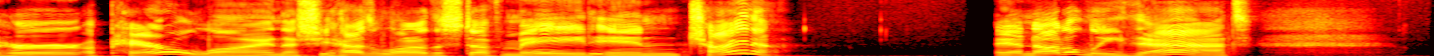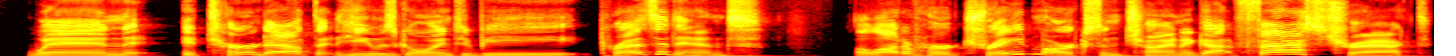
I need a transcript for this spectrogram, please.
her apparel line that she has a lot of the stuff made in China. And not only that, when it turned out that he was going to be president, a lot of her trademarks in China got fast tracked,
